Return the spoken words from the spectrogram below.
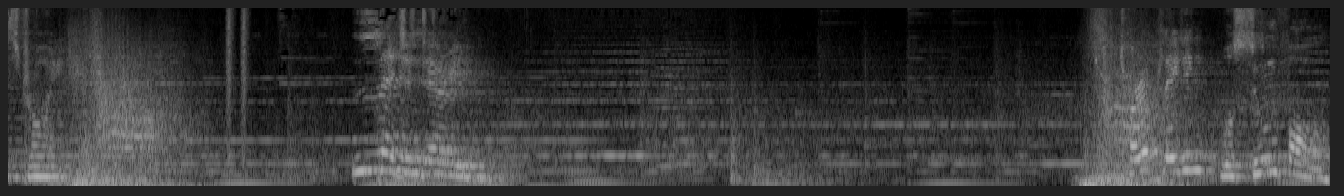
Destroyed. Legendary. Turret plating will soon fall.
